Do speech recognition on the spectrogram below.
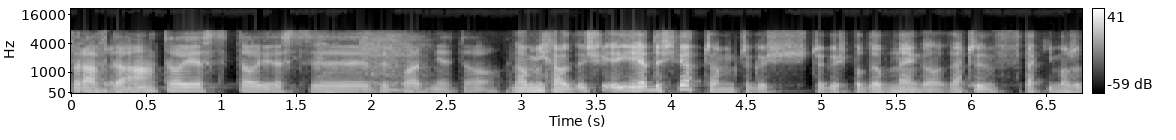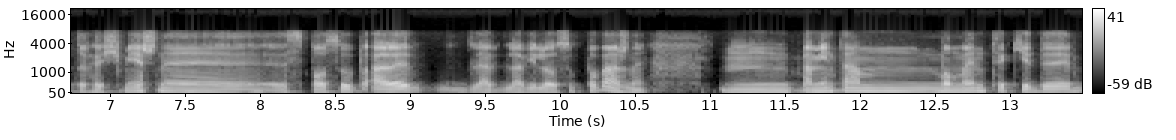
Prawda, to jest, to jest yy, dokładnie to. No Michał, ja doświadczam czegoś, czegoś podobnego, znaczy w taki może trochę śmieszny sposób, ale dla, dla wielu osób poważny. Mm, pamiętam momenty, kiedy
